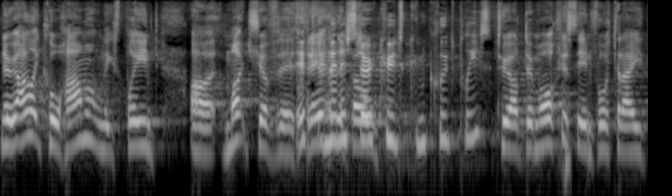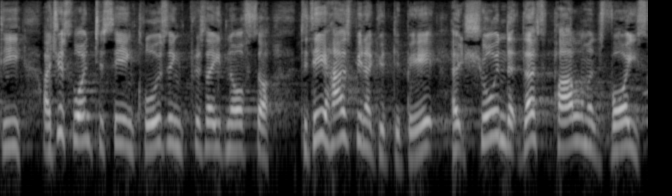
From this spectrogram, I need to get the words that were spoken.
Now, Alec Cole-Hamilton explained uh, much of the if threat the Minister of the could conclude, please. to our democracy and voter ID. I just want to say in closing, Presiding Officer, Today has been a good debate. It's shown that this Parliament's voice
